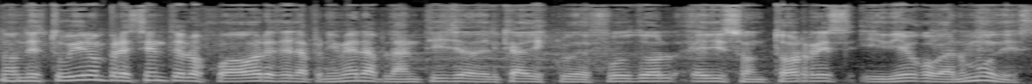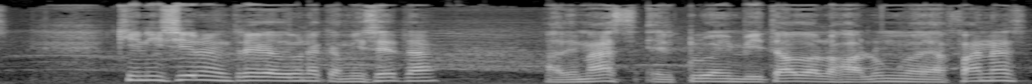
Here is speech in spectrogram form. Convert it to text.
donde estuvieron presentes los jugadores de la primera plantilla del Cádiz Club de Fútbol, Edison Torres y Diego Bermúdez, quien hicieron entrega de una camiseta Además, el club ha invitado a los alumnos de Afanas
